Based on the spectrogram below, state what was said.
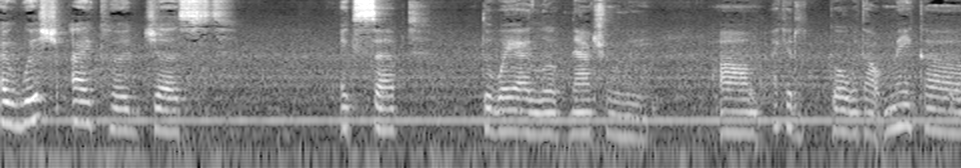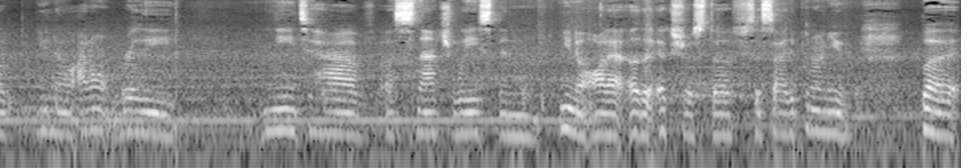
I wish I could just accept the way I look naturally. Um, I could go without makeup, you know, I don't really need to have a snatch waist and, you know, all that other extra stuff society put on you. But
